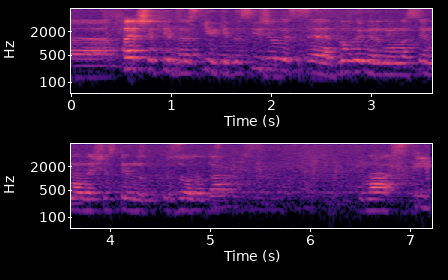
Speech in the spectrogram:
Е, Перший тип зразків, які досліджувалися, це двовимірний масив на частину золота на склі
